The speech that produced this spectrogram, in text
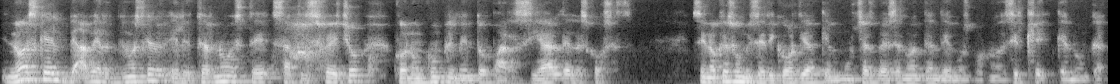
No es que, a ver, no es que el Eterno esté satisfecho con un cumplimiento parcial de las cosas, sino que su misericordia, que muchas veces no entendemos, por no decir que, que nunca,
